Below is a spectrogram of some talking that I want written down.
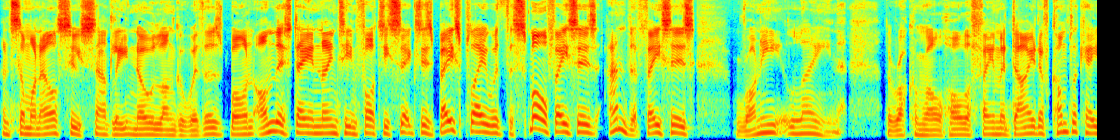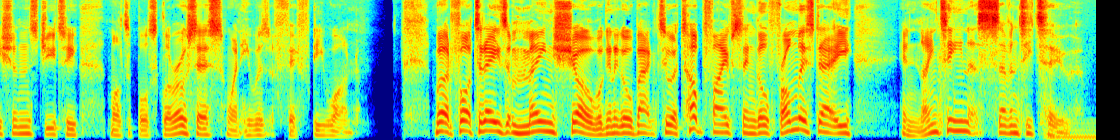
And someone else who's sadly no longer with us, born on this day in 1946, is bass player with the Small Faces and the Faces, Ronnie Lane. The Rock and Roll Hall of Famer died of complications due to multiple sclerosis when he was 51. But for today's main show, we're going to go back to a top five single from this day in 1972.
